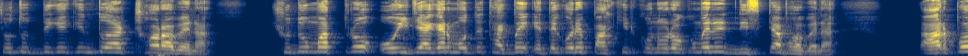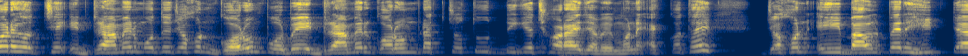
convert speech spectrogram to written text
চতুর্দিকে কিন্তু আর ছড়াবে না। শুধুমাত্র ওই জায়গার মধ্যে থাকবে, এতে করে পাখির কোনো রকমের ডিস্টার্ব হবে না। তারপরে হচ্ছে এই ড্রামের মধ্যে যখন গরম পড়বে, এই ড্রামের গরমটা চতুর্দিকে ছড়ায় যাবে। মানে এক কথায়, যখন এই বাল্বের হিটটা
